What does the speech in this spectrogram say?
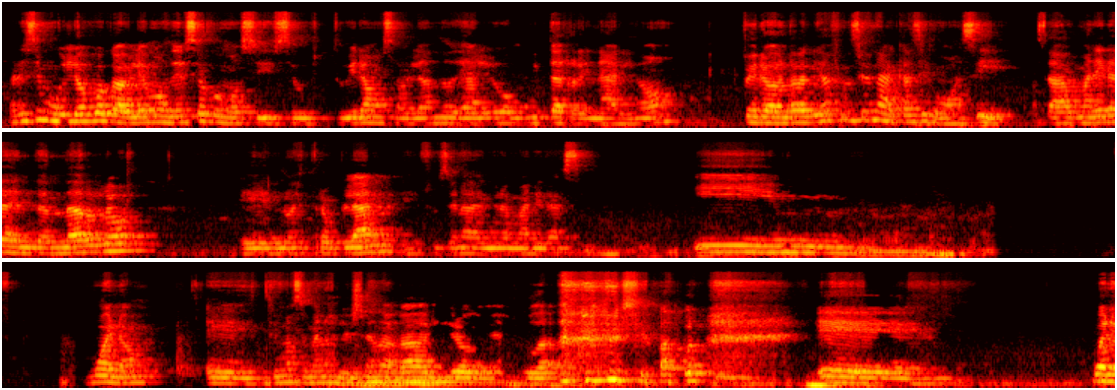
Parece muy loco que hablemos de eso como si estuviéramos hablando de algo muy terrenal, ¿no? Pero en realidad funciona casi como así. O sea, manera de entenderlo, eh, nuestro plan eh, funciona de alguna manera así. Y mm, bueno, eh, estoy más o menos leyendo acá el libro que me ayuda a eh, bueno,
